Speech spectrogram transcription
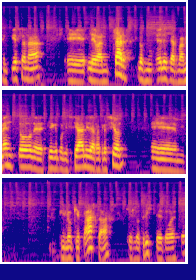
empiezan a eh, levantar los niveles de armamento, de despliegue policial y de represión. Eh, y lo que pasa, que es lo triste de todo esto,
